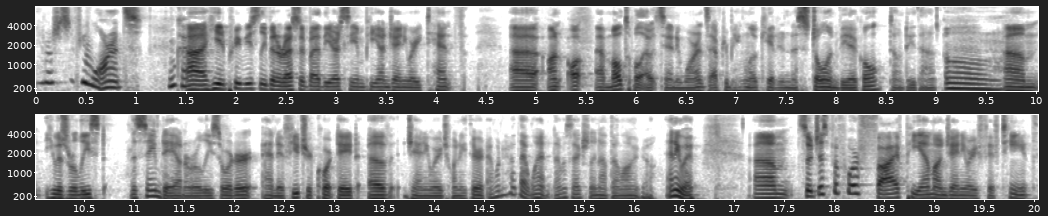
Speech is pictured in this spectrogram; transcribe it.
you know, just a few warrants. okay. Uh, he had previously been arrested by the RCMP on January 10th uh, on uh, multiple outstanding warrants after being located in a stolen vehicle. Don't do that. oh. Um, he was released the same day on a release order and a future court date of January 23rd. I wonder how that went. That was actually not that long ago. Anyway, um, so just before 5 p.m. on January 15th,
